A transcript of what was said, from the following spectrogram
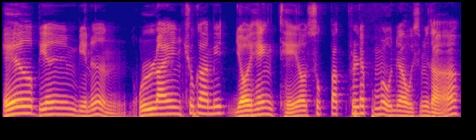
에어비앤비는 온라인 휴가 및 여행 대여 숙박 플랫폼을 운영하고 있습니다.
